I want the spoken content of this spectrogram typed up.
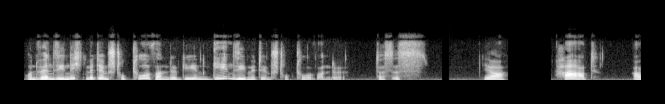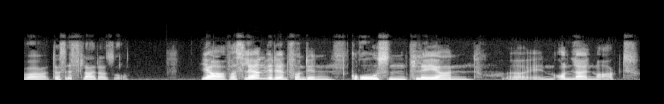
Und wenn sie nicht mit dem Strukturwandel gehen, gehen sie mit dem Strukturwandel. Das ist ja hart, aber das ist leider so. Ja, was lernen wir denn von den großen Playern äh, im Online-Markt?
